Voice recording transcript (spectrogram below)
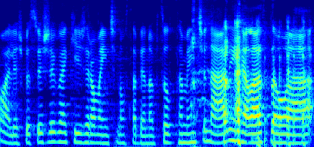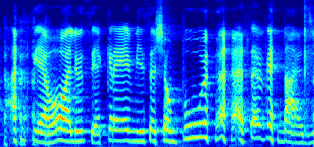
Olha, as pessoas chegam aqui geralmente não sabendo absolutamente nada em relação a, a se é óleo, se é creme, se é shampoo. Essa é a verdade.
